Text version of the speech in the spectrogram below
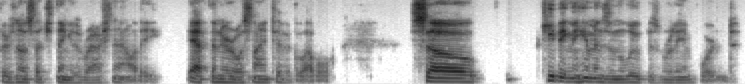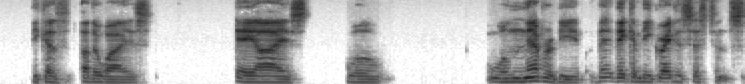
There's no such thing as rationality at the neuroscientific level. So, keeping the humans in the loop is really important because otherwise, AIs will will never be they, they can be great assistants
